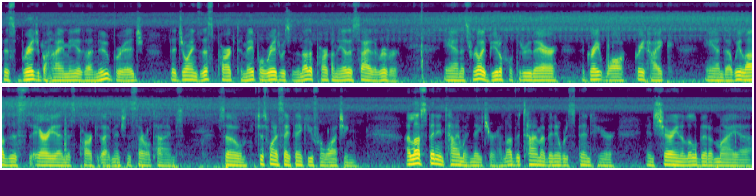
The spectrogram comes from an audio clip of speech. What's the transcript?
This bridge behind me is a new bridge that joins this park to Maple Ridge, which is another park on the other side of the river. And it's really beautiful through there, a great walk, great hike. And uh, we love this area and this park, as I've mentioned several times. So just want to say thank you for watching. I love spending time with nature. I love the time I've been able to spend here and sharing a little bit of my uh,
